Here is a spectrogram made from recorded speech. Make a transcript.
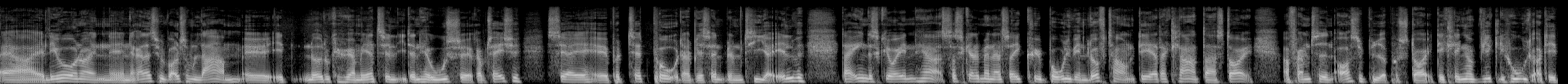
er øh, lever under en, øh, en relativt voldsom larm. Øh, et, noget, du kan høre mere til i den her uges øh, reportageserie øh, på Tæt på, der bliver sendt mellem 10 og 11. Der er en, der skriver ind her, så skal man altså ikke købe bolig ved en lufthavn. Det er da klart, der er støj, og fremtiden også byder på støj. Det klinger virkelig hult, og det er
